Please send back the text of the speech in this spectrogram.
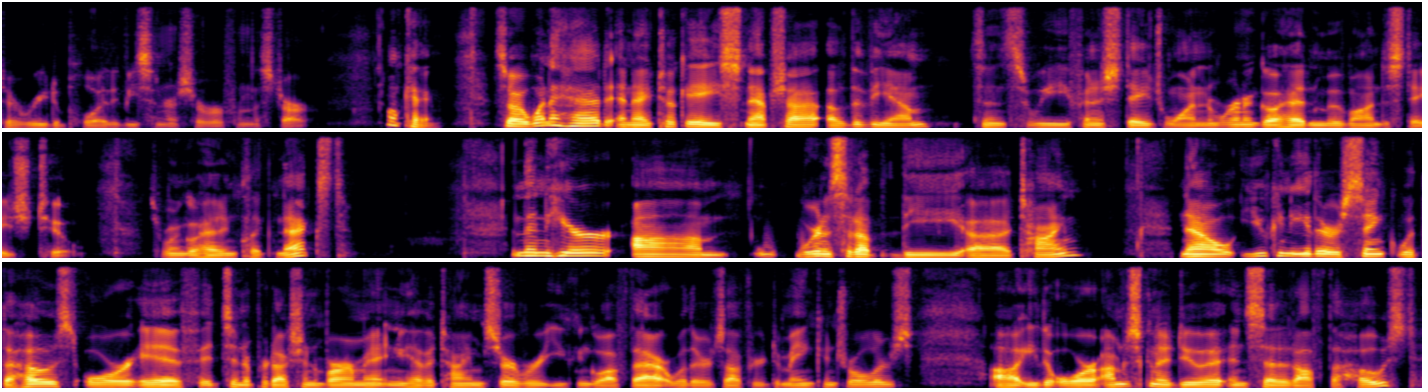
to redeploy the vCenter server from the start. Okay, so I went ahead and I took a snapshot of the VM since we finished stage one, and we're going to go ahead and move on to stage two. So we're going to go ahead and click next. And then here, um, we're going to set up the uh, time now, you can either sync with the host, or if it's in a production environment and you have a time server, you can go off that, whether it's off your domain controllers, uh, either or. I'm just going to do it and set it off the host.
